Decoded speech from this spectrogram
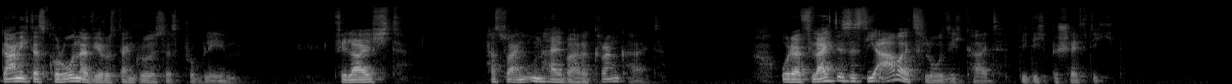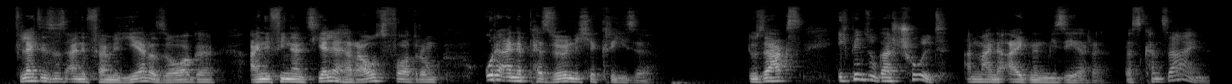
gar nicht das Coronavirus dein größtes Problem. Vielleicht hast du eine unheilbare Krankheit. Oder vielleicht ist es die Arbeitslosigkeit, die dich beschäftigt. Vielleicht ist es eine familiäre Sorge, eine finanzielle Herausforderung oder eine persönliche Krise. Du sagst, ich bin sogar schuld an meiner eigenen Misere. Das kann sein.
